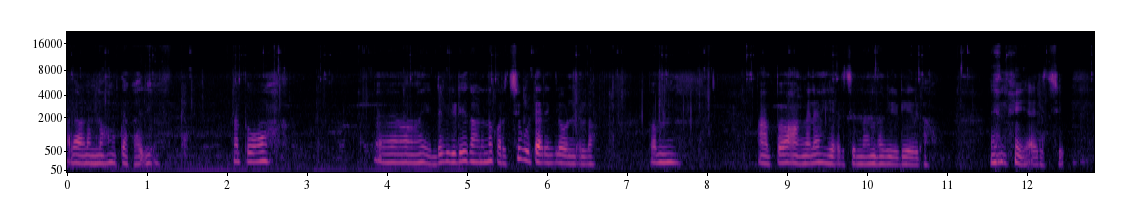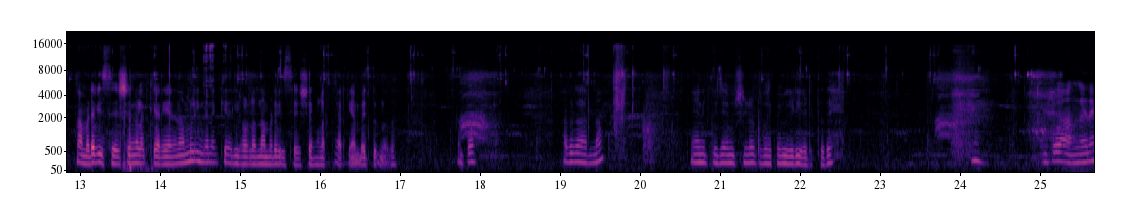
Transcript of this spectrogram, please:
അതാണ് ഒന്നാമത്തെ കാര്യം. അപ്പോൾ എന്റെ വീഡിയോ കാണുന്ന കുറച്ച് കൂട്ടുകാരെങ്കിലും ഉണ്ടല്ലോ. അപ്പം അപ്പോൾ അങ്ങനെ വിചാരിച്ചു നന്ന വീഡിയോ ഇടാം എന്ന് വിചാരിച്ചു. നമ്മുടെ വിശേഷങ്ങളൊക്കെ അറിയാൻ നമ്മളിങ്ങനെയൊക്കെ ഉള്ളൂ നമ്മുടെ വിശേഷങ്ങളൊക്കെ അറിയാൻ പറ്റുന്നത്. അപ്പോൾ അത് കാരണം ഞാനിപ്പോൾ ജംഗ്ഷനിലോട്ട് പോയപ്പോൾ വീഡിയോ എടുത്തത്. അപ്പോൾ അങ്ങനെ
